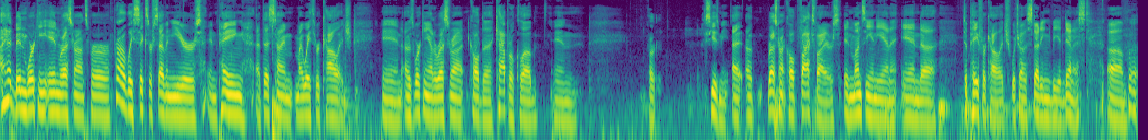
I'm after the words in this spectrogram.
I had been working in restaurants for probably six or seven years and paying at this time my way through college. And I was working at a restaurant called the Capitol Club in, or excuse me, at a restaurant called Foxfires in Muncie, Indiana. And uh, to pay for college, which I was studying to be a dentist. Um,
